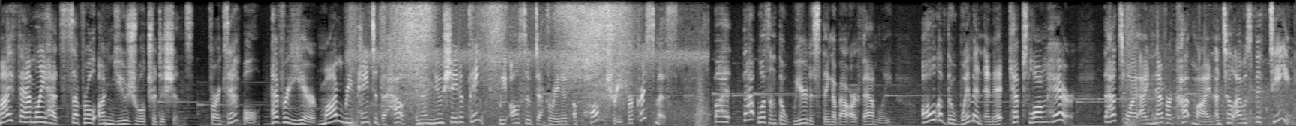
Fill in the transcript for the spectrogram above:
My family had several unusual traditions. For example, every year, mom repainted the house in a new shade of pink. We also decorated a palm tree for Christmas. But that wasn't the weirdest thing about our family. All of the women in it kept long hair. That's why I never cut mine until I was 15.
